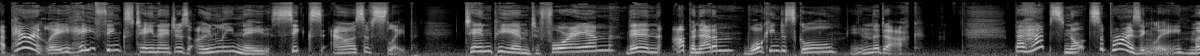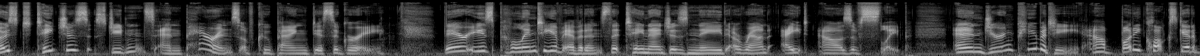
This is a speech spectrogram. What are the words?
Apparently, he thinks teenagers only need six hours of sleep 10 pm to 4 am, then up and at 'em, walking to school in the dark. Perhaps not surprisingly, most teachers, students, and parents of Kupang disagree. There is plenty of evidence that teenagers need around eight hours of sleep. And during puberty, our body clocks get a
